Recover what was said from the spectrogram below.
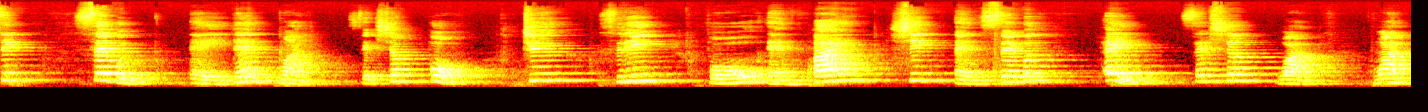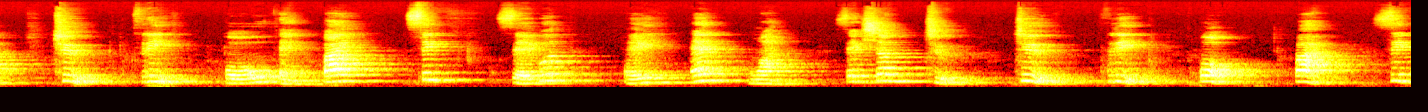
6, 7, 8 and 1, section 4, 2, 3, 4 and 5, 6 and 7, 8, section 1, 1, 2, 3, 4 and 5, 6, 7, 8 and 1, section 2 two, three, four, five, six,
